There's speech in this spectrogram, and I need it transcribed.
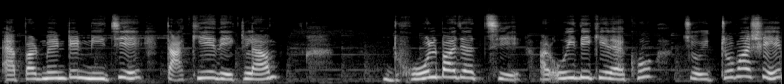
অ্যাপার্টমেন্টের নিচে তাকিয়ে দেখলাম ঢোল বাজাচ্ছে। আর ওই দিকে দেখো, চৈত্র মাসে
